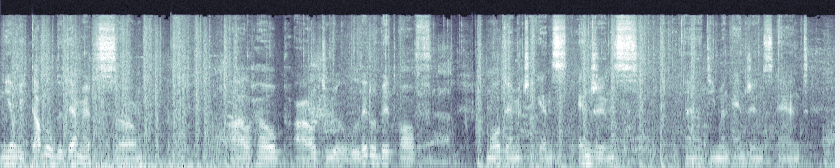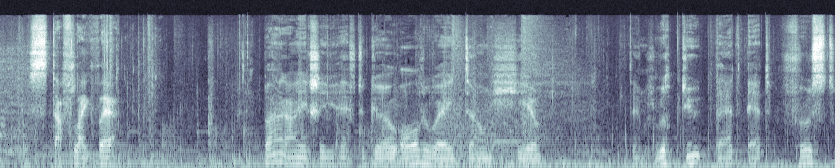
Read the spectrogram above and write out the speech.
nearly double the damage. So I'll hope I'll do a little bit of more damage against engines uh, demon engines and stuff like that. But I actually have to go all the way down here. Then we will do that at first.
